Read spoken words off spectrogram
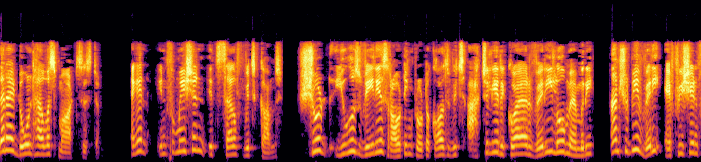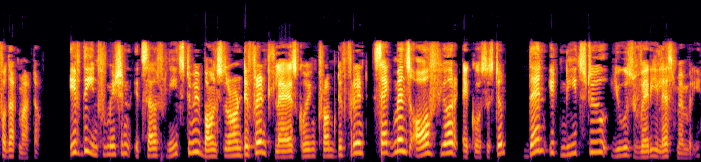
then I don't have a smart system. Again, information itself which comes should use various routing protocols which actually require very low memory and should be very efficient for that matter. If the information itself needs to be bounced around different layers going from different segments of your ecosystem, then it needs to use very less memory.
